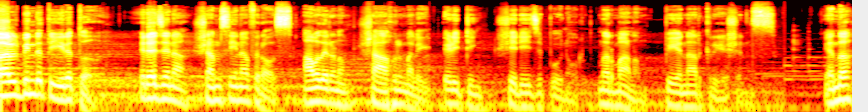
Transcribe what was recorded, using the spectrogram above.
കൽബിന്റെ തീരത്ത് രചന ഷംസീന ഫിറോസ് അവതരണം ഷാഹുൽ മലയിൽ എഡിറ്റിംഗ് ഷെരീജ് പൂനൂർ നിർമ്മാണം പി എൻ ആർ ക്രിയേഷൻസ്. എന്താ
